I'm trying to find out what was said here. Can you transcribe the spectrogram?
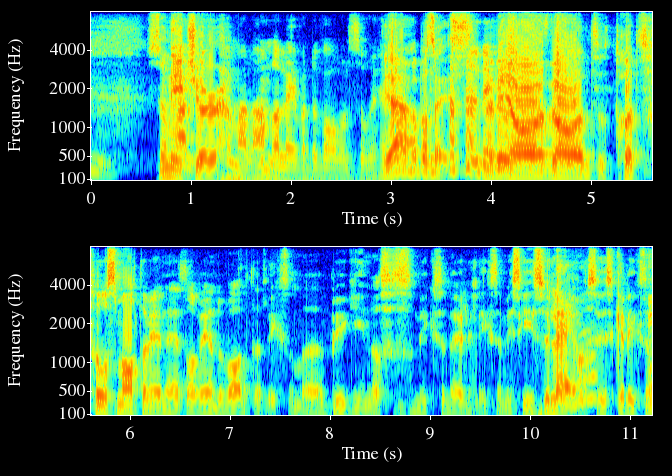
Mm. Som, Nature. All, som alla andra levande varelser i hela Ja men världen. precis. Men vi har, vi har, trots hur smarta vi än är så har vi ändå valt att liksom eh, bygga in oss så mycket som möjligt liksom. Vi ska isolera Ja, oss, vi ska liksom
